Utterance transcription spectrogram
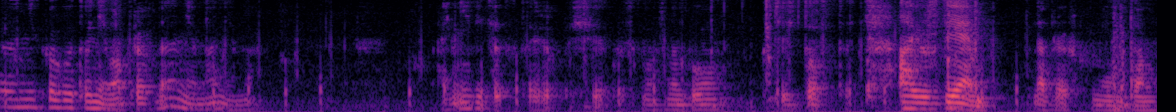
Ale nikogo tu nie ma, prawda? Nie ma, nie ma. A nie widzę tutaj, żeby się jakoś można było gdzieś dostać. A, już wiem! Dobra, już pamiętam.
